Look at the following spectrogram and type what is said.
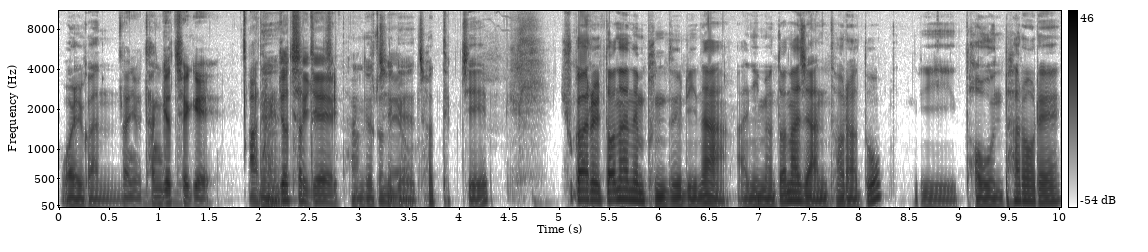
월간 아니요 당곁책에 아 네, 당곁책에 첫 특집, 아. 첫 특집. 휴가를 떠나는 분들이나 아니면 떠나지 않더라도 이 더운 8월에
